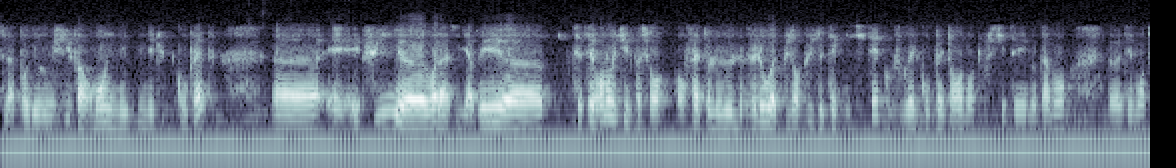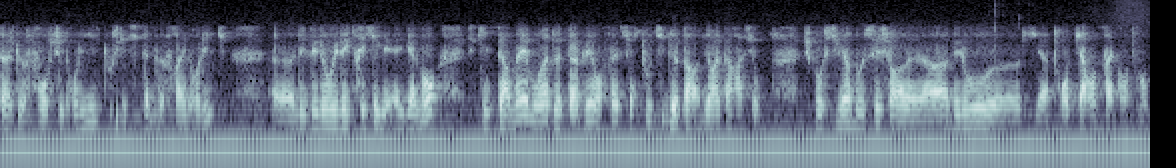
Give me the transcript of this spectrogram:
de la podologie, enfin vraiment une, une étude complète. Et, et puis voilà, il y avait, c'était vraiment utile parce qu'en en fait le, vélo a de plus en plus de technicité, donc je voulais être compétent dans tout ce qui était notamment euh, des montages de fourches hydrauliques, tout ce qui est système de frein hydraulique, euh, les vélos électriques ég- également, ce qui me permet moi de tabler en fait sur tout type de, par- de réparation. Je peux aussi bien bosser sur un, vélo euh, qui a 30, 40, 50 ans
